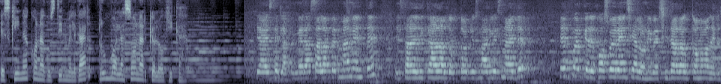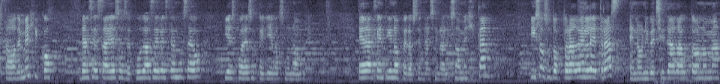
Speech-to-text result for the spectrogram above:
esquina con Agustín Melgar, rumbo a la zona arqueológica. Ya esta es la primera sala permanente, está dedicada al Dr. Luis Mario Schneider. Él fue el que dejó su herencia a la Universidad Autónoma del Estado de México. Gracias a eso se pudo hacer este museo y es por eso que lleva su nombre. Era argentino pero se nacionalizó mexicano. Hizo su doctorado en letras en la Universidad Autónoma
